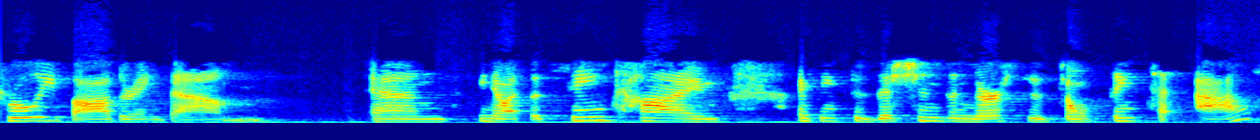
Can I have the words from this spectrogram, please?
truly bothering them. And, you know, at the same time, I think physicians and nurses don't think to ask,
